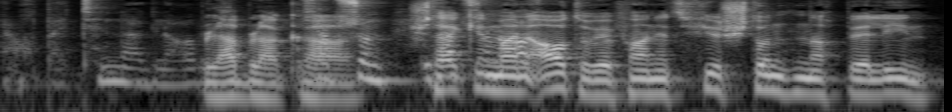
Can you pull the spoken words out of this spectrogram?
Ja, auch bei Tinder, glaube ich. Ich Blablacar. hab schon, ich hab Steig schon in mein Auto, wir fahren jetzt vier Stunden nach Berlin.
